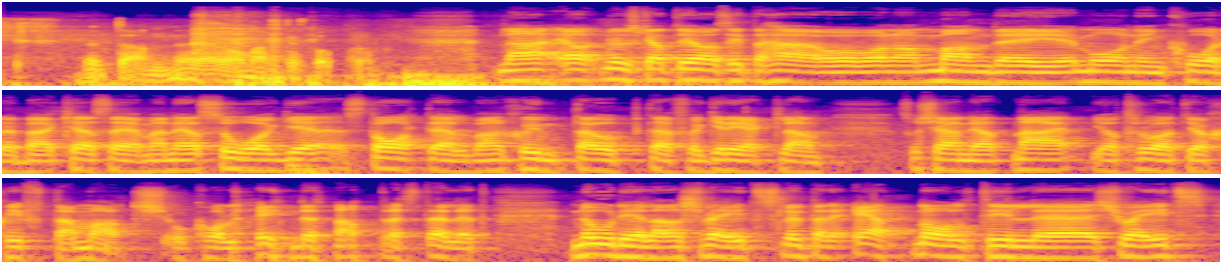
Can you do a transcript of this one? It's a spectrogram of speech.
Utan eh, om man ska stoppa dem. Nej, ja, nu ska inte jag sitta här och vara någon Monday morning quarterback kan jag säga. Men när jag såg eh, startelvan skymta upp där för Grekland så kände jag att nej, jag tror att jag skiftar match och kollar in den andra istället. Nordirland-Schweiz slutade 1-0 till eh, Schweiz.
